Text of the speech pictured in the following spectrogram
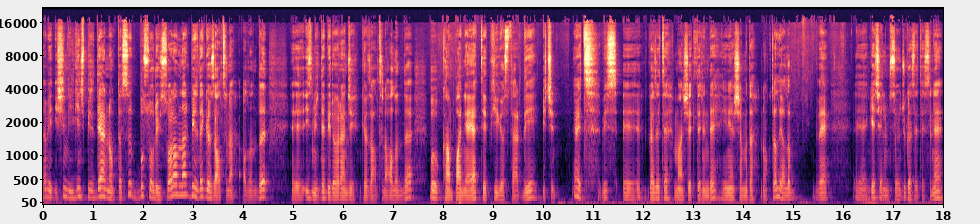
Tabi işin ilginç bir diğer noktası bu soruyu soranlar bir de gözaltına alındı. Ee, İzmir'de bir öğrenci gözaltına alındı bu kampanyaya tepki gösterdiği için. Evet biz e, gazete manşetlerinde yeni yaşamı da noktalayalım ve e, geçelim Sözcü gazetesine.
